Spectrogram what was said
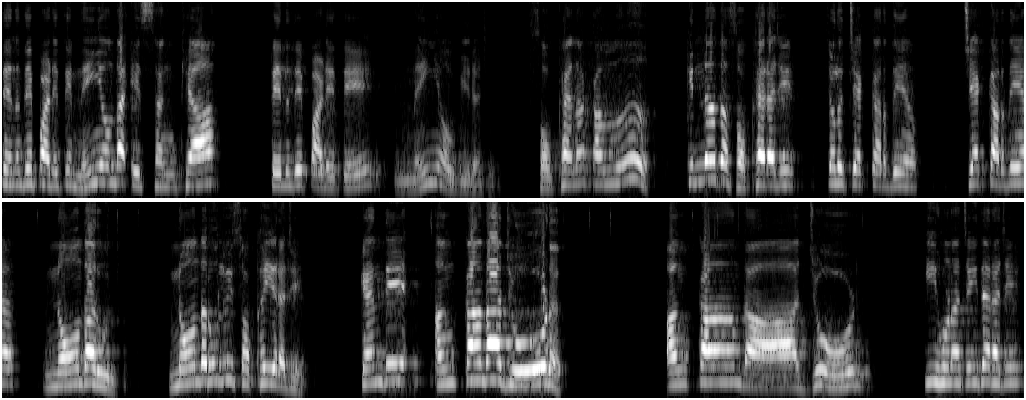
ਤਿੰਨ ਦੇ ਪਹਾੜੇ ਤੇ ਨਹੀਂ ਆਉਂਦਾ, ਇਹ ਸੰਖਿਆ ਤਿੰਨ ਦੇ ਪਹਾੜੇ ਤੇ ਨਹੀਂ ਆਉਗੀ ਰਾਜੇ। ਸੌਖਾ ਹੈ ਨਾ ਕੰਮ? ਕਿੰਨਾ ਤਾਂ ਸੌਖਾ ਹੈ ਰਾਜੇ। ਚਲੋ ਚੈੱਕ ਕਰਦੇ ਆ ਚੈੱਕ ਕਰਦੇ ਆ 9 ਦਾ ਰੂਲ। 9 ਦਾ ਰੂਲ ਵੀ ਸੌਖਾ ਹੀ ਹੈ ਰਾਜੇ। ਕਹਿੰਦੇ ਅੰਕਾਂ ਦਾ ਜੋੜ, ਅੰਕਾਂ ਦਾ ਜੋੜ ਕੀ ਹੋਣਾ ਚਾਹੀਦਾ ਰਾਜੇ?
